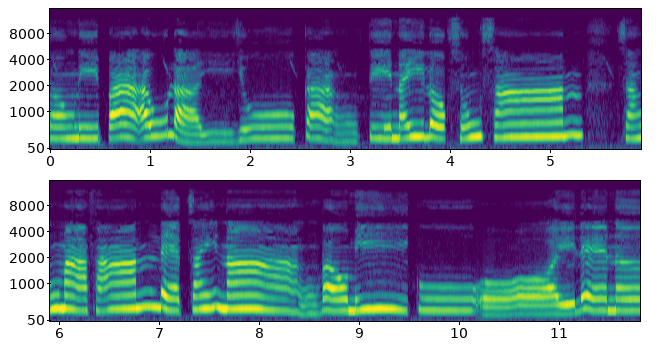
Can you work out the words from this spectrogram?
น้องนี่ป้าเอาไหลอยู่กลางตีในโลกสงสาร สังมาทานแหลใจนางเบามีกูอ่อยเลเนอ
